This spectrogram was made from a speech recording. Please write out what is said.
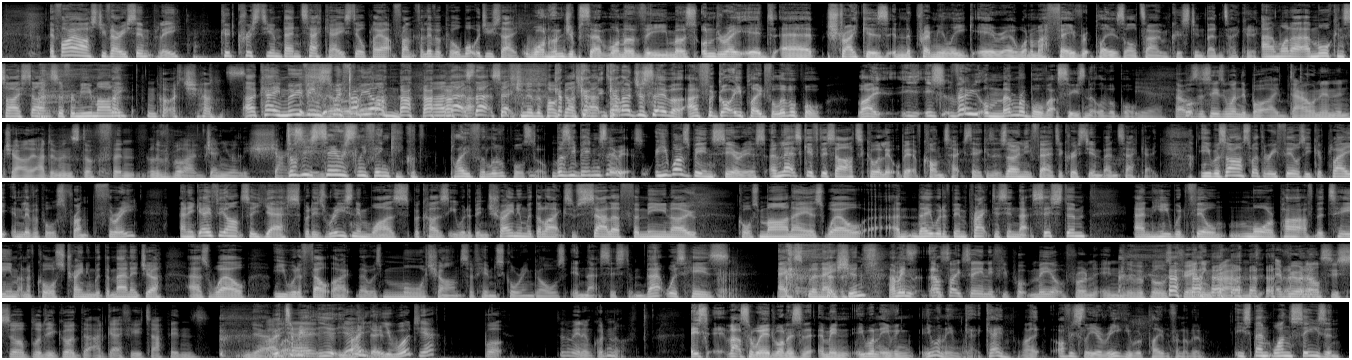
If I asked you very simply, could Christian Benteke still play up front for Liverpool? What would you say? 100% one of the most underrated uh, strikers in the Premier League era. One of my favourite players all time, Christian Benteke. And want a, a more concise answer from you, Marley? Not a chance. Okay, moving swiftly on. Uh, that's that section of the podcast. Can, wrapped can. I just say that I forgot he played for Liverpool. Like he- he's very unmemorable that season at Liverpool. Yeah, that was the season when they bought like Downing and Charlie Adam and stuff, and Liverpool are genuinely shaky. Does he seriously think he could play for Liverpool still? Was he being serious? he was being serious, and let's give this article a little bit of context here because it's only fair to Christian Benteke. He was asked whether he feels he could play in Liverpool's front three, and he gave the answer yes, but his reasoning was because he would have been training with the likes of Salah, Firmino, of course Mane as well, and they would have been practicing that system. And he would feel more a part of the team, and of course, training with the manager as well. He would have felt like there was more chance of him scoring goals in that system. That was his explanation. I mean, That's, that's um, like saying if you put me up front in Liverpool's training ground, everyone else is so bloody good that I'd get a few tap-ins. yeah. Like, To me, yeah, you- you yeah, might do. You would, yeah, but doesn't mean I'm good enough. it's that's a weird one, isn't it? I mean, he wouldn't even he wouldn't even get a game. Like obviously, Origi would play in front of him. he spent one season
